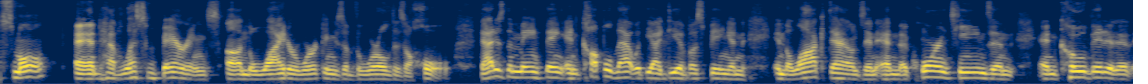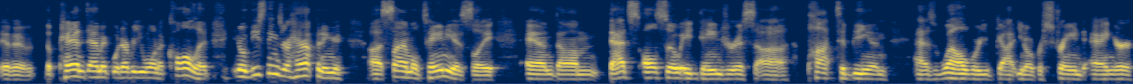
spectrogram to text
small, and have less bearings on the wider workings of the world as a whole. That is the main thing. And couple that with the idea of us being in, in the lockdowns and, and the quarantines and, and COVID and, and, the pandemic, whatever you want to call it. You know, these things are happening uh, simultaneously. And um, that's also a dangerous uh, pot to be in as well, where you've got, you know, restrained anger,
